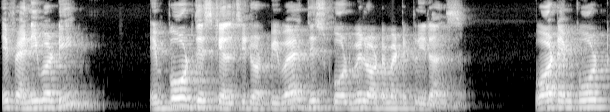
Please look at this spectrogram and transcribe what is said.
If anybody import this calci.py this code will automatically runs. What import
